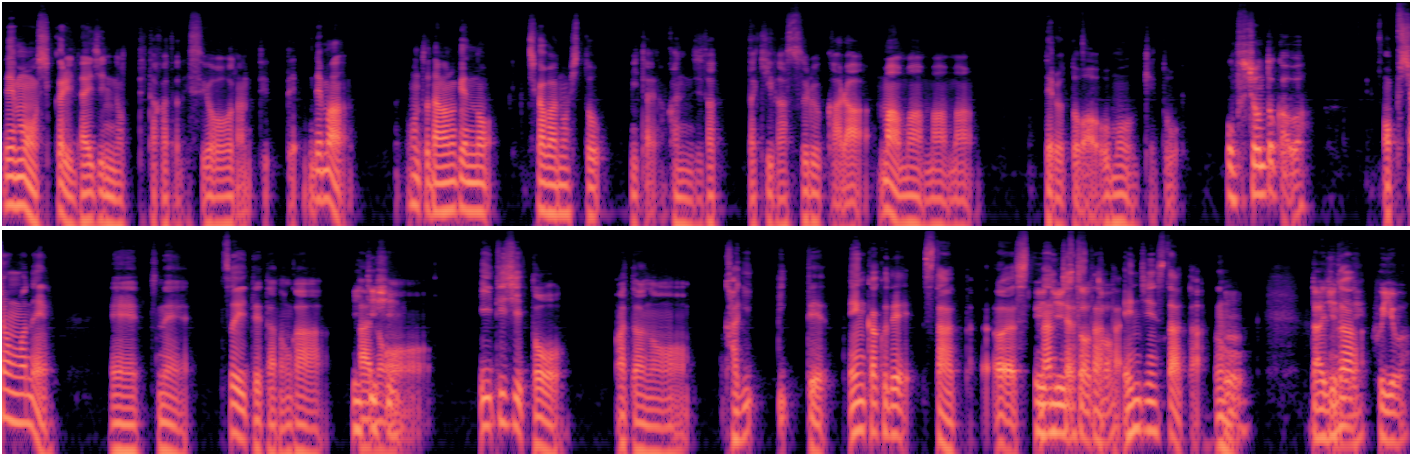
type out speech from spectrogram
で、もうしっかり大事に乗ってた方ですよ、なんて言って。で、まあ、本当長野県の近場の人みたいな感じだった気がするから、まあまあまあまあ、出るとは思うけど、オプションとかは？オプションはね、えーっとね、ついてたのが、?ETC? あの、ETC と、あとあの、鍵ピッて遠隔でスターター、あスエンジンなんちゃらスタースターターター、エンジンスターター、うんうん。大事だねが、冬は。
